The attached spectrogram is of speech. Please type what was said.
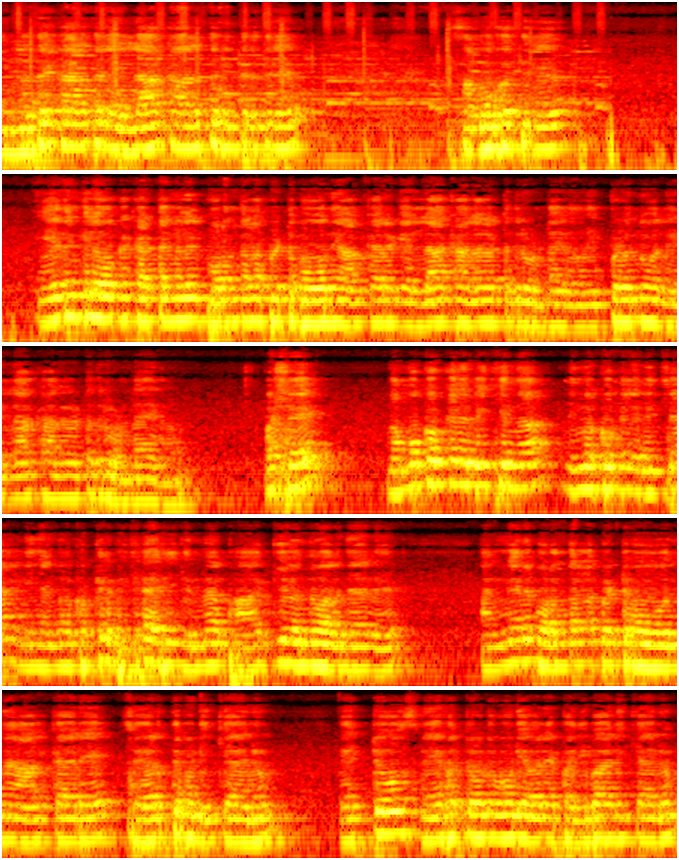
ഇന്നത്തെ കാലത്തിൽ എല്ലാ കാലത്തും ഇത്തരത്തിൽ സമൂഹത്തിൽ ഏതെങ്കിലുമൊക്കെ ഘട്ടങ്ങളിൽ പുറന്തള്ളപ്പെട്ടു പോകുന്ന ആൾക്കാരൊക്കെ എല്ലാ കാലഘട്ടത്തിലും ഉണ്ടായിരുന്നു. ഇപ്പോഴൊന്നും അല്ല എല്ലാ കാലഘട്ടത്തിലും ഉണ്ടായിരുന്നു. പക്ഷേ നമുക്കൊക്കെ ലഭിക്കുന്ന നിങ്ങൾക്കൊക്കെ ലഭിച്ച ഇനി ഞങ്ങൾക്കൊക്കെ ലഭിക്കാതിരിക്കുന്ന ഭാഗ്യം എന്ന് പറഞ്ഞാൽ അങ്ങനെ പുറന്തള്ളപ്പെട്ടു പോകുന്ന ആൾക്കാരെ ചേർത്ത് പിടിക്കാനും ഏറ്റവും സ്നേഹത്തോടു കൂടി അവരെ പരിപാലിക്കാനും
